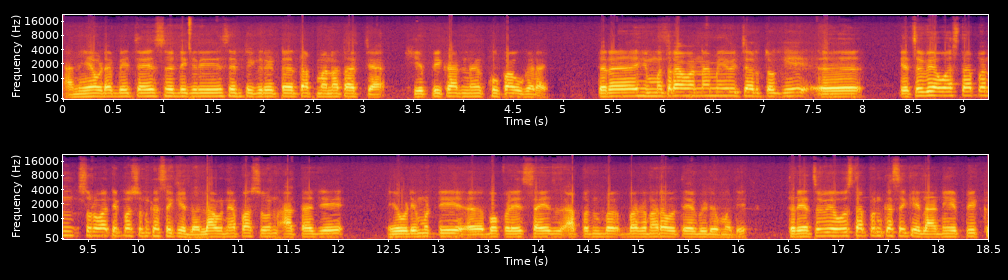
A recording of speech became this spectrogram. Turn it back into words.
आणि एवढ्या बेचाळीस डिग्री सेंटीग्रेड तापमानात आजच्या हे पीक आणणं खूप अवघड आहे. तर हिंमतरावांना मी विचारतो की याचं व्यवस्थापन सुरुवातीपासून कसं केलं? लावण्यापासून आता जे एवढी मोठी भोपळे साईज आपण बघणार आहोत या व्हिडिओमध्ये तर याचं व्यवस्थापन कसं केलं? आणि हे पीक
